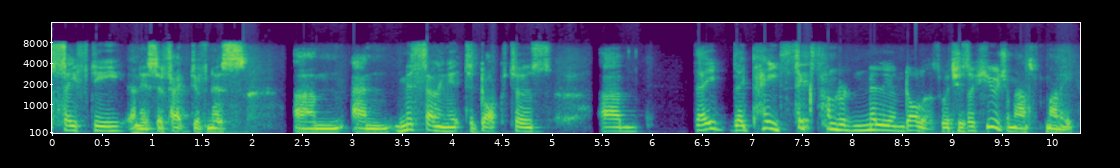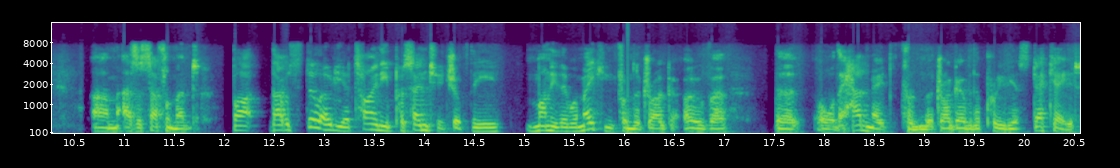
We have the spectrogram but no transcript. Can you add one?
safety and its effectiveness, um, and mis-selling it to doctors, um, they they paid six hundred million dollars, which is a huge amount of money um, as a settlement. But that was still only a tiny percentage of the money they were making from the drug over the or they had made from the drug over the previous decade.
